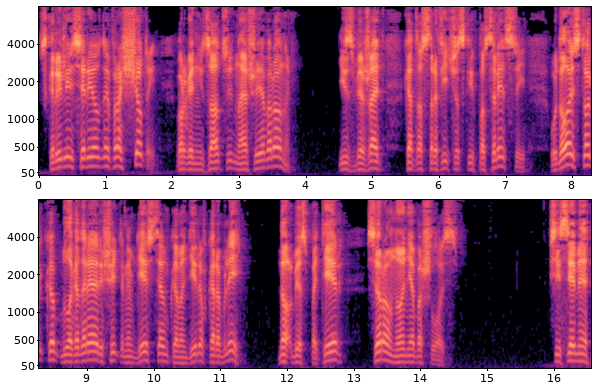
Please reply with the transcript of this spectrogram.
скрылись серьезные просчеты в организации нашей обороны. Избежать катастрофических последствий удалось только благодаря решительным действиям командиров кораблей, но без потерь все равно не обошлось. В системе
